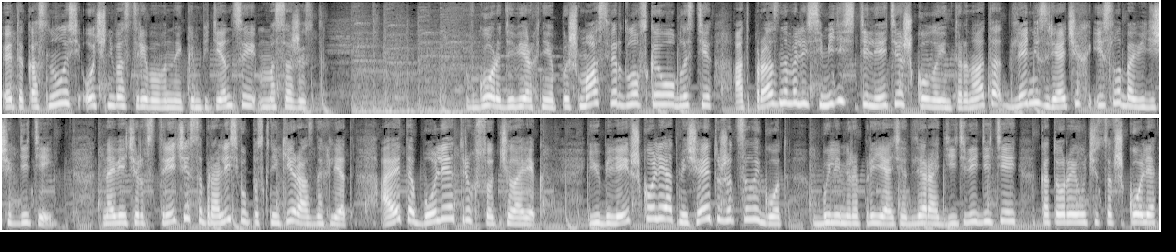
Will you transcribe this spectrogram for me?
Это коснулось очень востребованной компетенции массажист. В городе Верхняя Пышма Свердловской области отпраздновали 70-летие школы-интерната для незрячих и слабовидящих детей. На вечер встречи собрались выпускники разных лет, а это более 300 человек – Юбилей в школе отмечают уже целый год. Были мероприятия для родителей детей, которые учатся в школе.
